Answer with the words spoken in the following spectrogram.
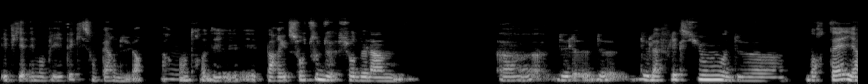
et puis il y a des mobilités qui sont perdues. Hein. Par mmh. contre, des, pareil, surtout de, sur de la euh, de, de, de, la flexion de euh, d'orteil.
